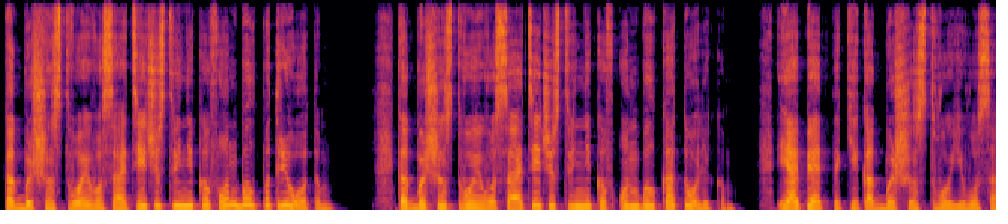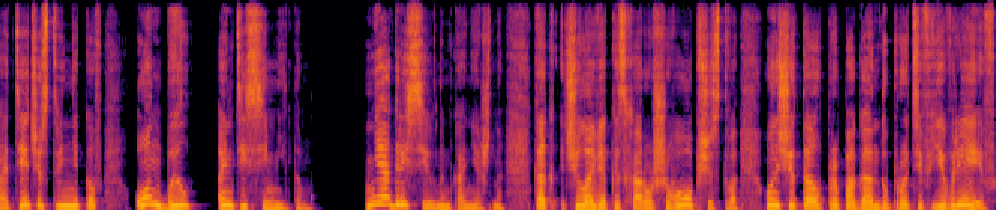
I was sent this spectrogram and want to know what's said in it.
Как большинство его соотечественников, он был патриотом. Как большинство его соотечественников, он был католиком. И опять-таки, как большинство его соотечественников, он был антисемитом. Не агрессивным, конечно. Как человек из хорошего общества, он считал пропаганду против евреев,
